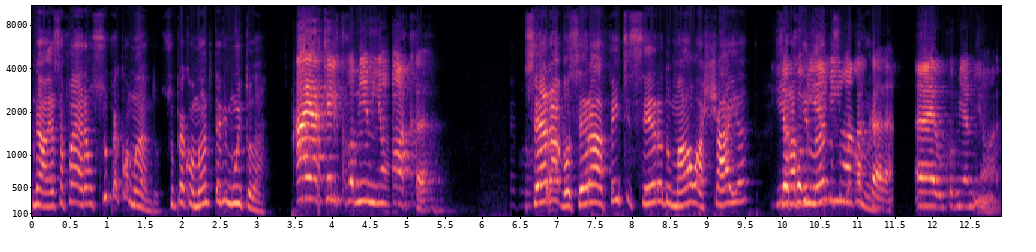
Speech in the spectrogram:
Não, essa foi, era um super comando. Super comando teve muito lá. Ah, é aquele que comia minhoca. Você era, você era a feiticeira do mal, a Chaia. E eu comia minhoca. É, eu comia minhoca.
